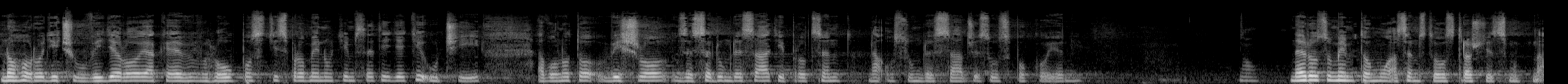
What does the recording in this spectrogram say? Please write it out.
mnoho rodičů vidělo, jaké hlouposti s prominutím se ty děti učí a ono to vyšlo ze 70% na 80%, že jsou spokojení. No, nerozumím tomu a jsem z toho strašně smutná.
